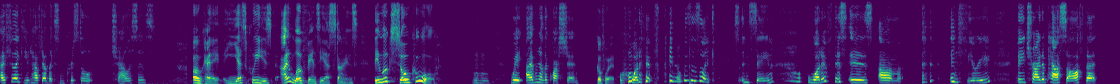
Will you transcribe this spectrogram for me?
I feel like you'd have to have like some crystal chalices. Okay, yes, please. I love fancy ass steins. They look so cool. hmm Wait, I have another question. Go for it. What if I know this is like insane? What if this is um in theory they try to pass off that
